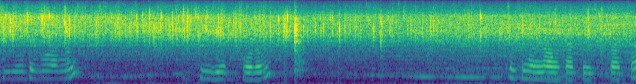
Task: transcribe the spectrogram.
দিয়ে দেবো আমি জিরে ফোড়ন শুকনো লঙ্কা তেজপাতা।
